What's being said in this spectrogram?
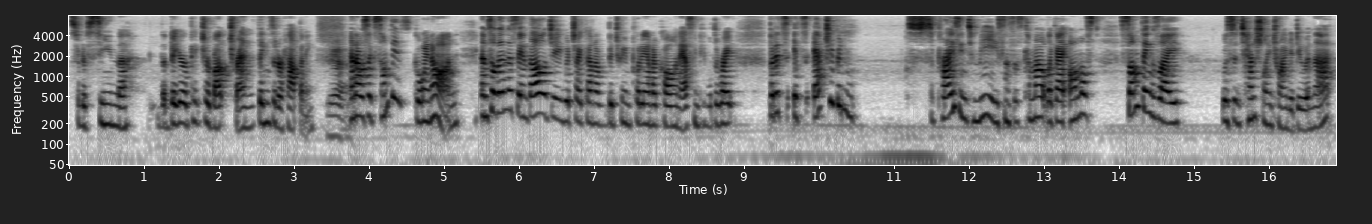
sort of seeing the the bigger picture about trend things that are happening. Yeah. And I was like, something's going on. And so then this anthology, which I kind of between putting on a call and asking people to write, but it's it's actually been surprising to me since it's come out. Like I almost some things I was intentionally trying to do in that.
